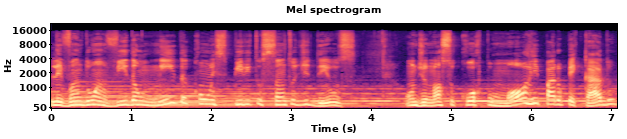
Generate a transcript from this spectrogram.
levando uma vida unida com o Espírito Santo de Deus, onde o nosso corpo morre para o pecado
